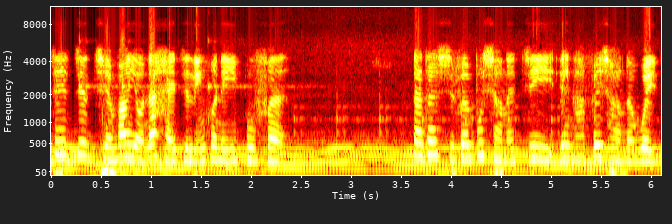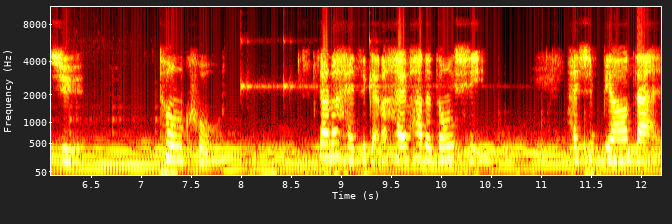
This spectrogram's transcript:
在这前方有那孩子灵魂的一部分。那段十分不祥的记忆令他非常的畏惧、痛苦，让那孩子感到害怕的东西，还是不要带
